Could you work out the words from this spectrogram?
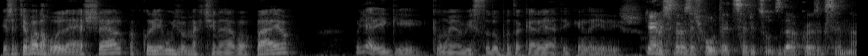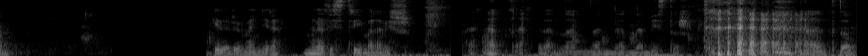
És hogyha valahol leesel, akkor ugye úgy van megcsinálva a pálya, hogy eléggé komolyan visszadobhat akár a játék elejére is. Én azt hiszem, ez egy hót egyszerű cucc, de akkor ezek szerint nem. Kiderül mennyire. Mert lehet, hogy streamelem is. Nem, nem, nem, nem, nem, nem biztos. Nem tudom.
